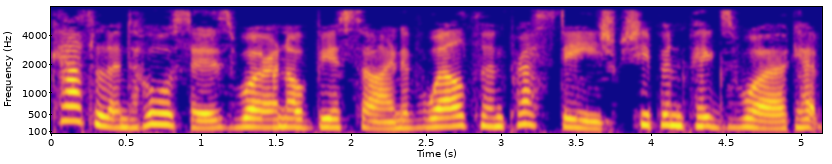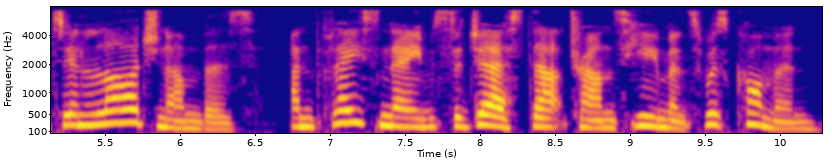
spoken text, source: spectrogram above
Cattle and horses were an obvious sign of wealth and prestige, sheep and pigs were kept in large numbers, and place names suggest that transhumance was common.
